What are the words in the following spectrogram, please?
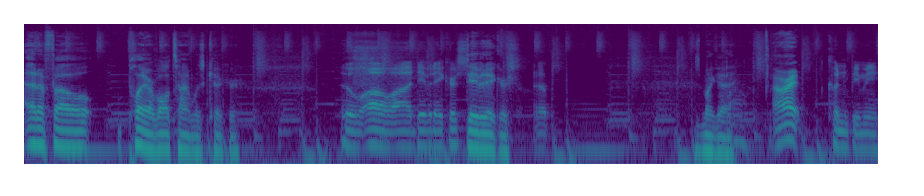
NFL player of all time was kicker, Who? Oh, uh, David Akers. David Akers. Yep. He's my guy. All right. Couldn't be me.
